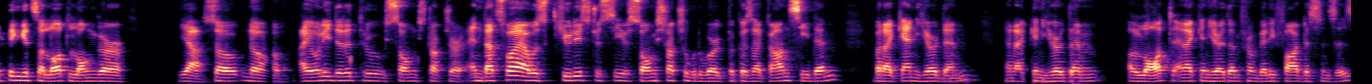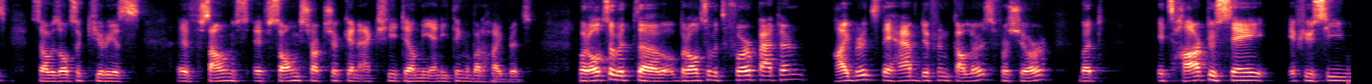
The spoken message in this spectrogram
I think it's a lot longer. Yeah, so no, I only did it through song structure. And that's why I was curious to see if song structure would work because I can't see them, but I can hear them and I can hear them a lot and I can hear them from very far distances. So I was also curious if sounds if song structure can actually tell me anything about hybrids. But also with uh, but also with fur pattern hybrids, they have different colors for sure, but it's hard to say if you see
